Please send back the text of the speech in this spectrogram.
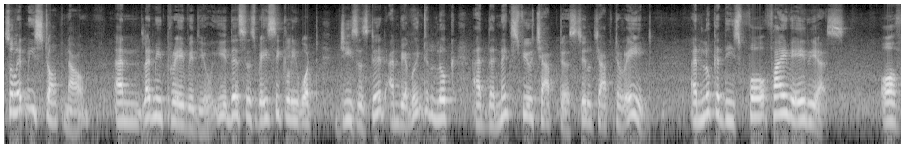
So, let me stop now and let me pray with you. This is basically what Jesus did, and we are going to look at the next few chapters, till chapter 8, and look at these four, five areas of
